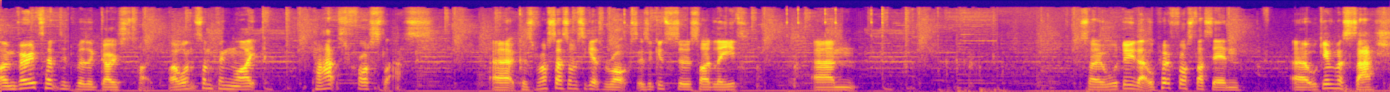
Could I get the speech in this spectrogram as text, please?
I'm very tempted with a Ghost type. I want something like perhaps Froslass. Because uh, Froslass obviously gets rocks. It's a good suicide lead. Um, so we'll do that. We'll put Froslass in. Uh, we'll give him a Sash.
